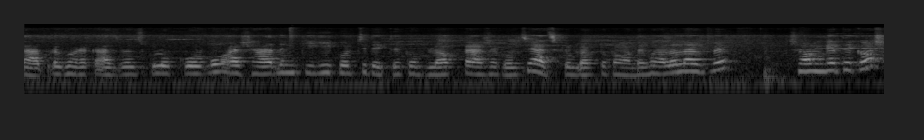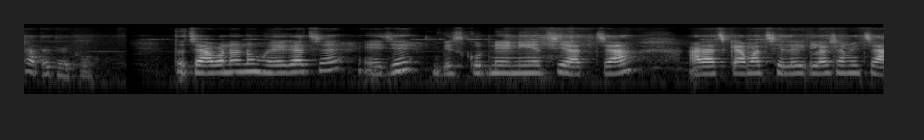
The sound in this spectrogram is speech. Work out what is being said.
তারপরে ঘরে কাজবাজগুলো করব। আর সারাদিন কী কী করছি দেখতে দেখো ব্লগটা আশা করছি আজকের ব্লগটা তোমাদের ভালো লাগবে। সঙ্গে থেকো সাথে থেকো। তো চা বানানো হয়ে গেছে। এই যে বিস্কুট নিয়ে নিয়েছি আর চা। আর আজকে আমার ছেলের গ্লাস আমি চা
